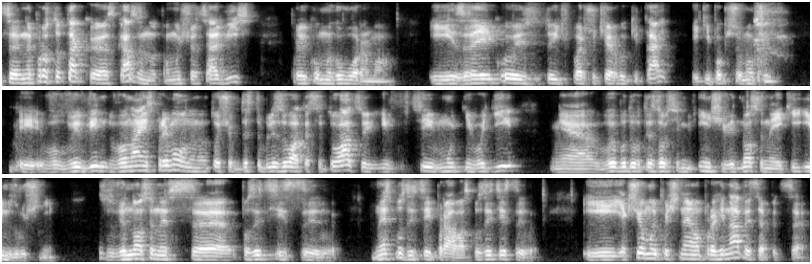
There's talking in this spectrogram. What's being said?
Це не просто так е, сказано, тому що ця вісь, про яку ми говоримо, і за якою стоїть в першу чергу Китай, який поки що мовчить, він вона і спрямована на те, щоб дестабілізувати ситуацію і в цій мутній воді е, вибудувати зовсім інші відносини, які їм зручні. Відносини з е, позиції сили, не з позиції права, а з позиції сили. І якщо ми почнемо прогинатися під це,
